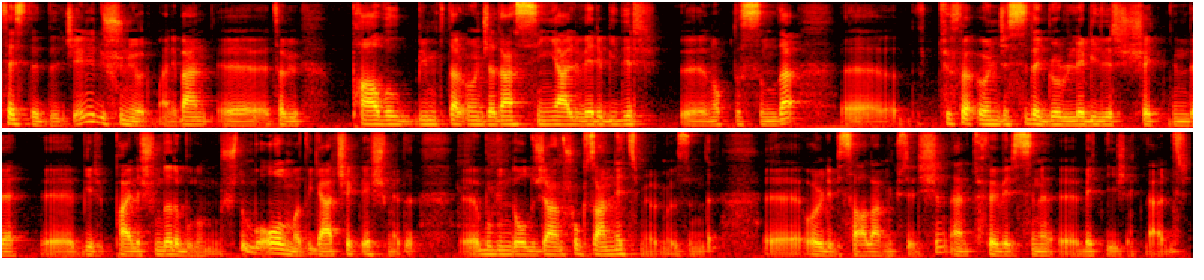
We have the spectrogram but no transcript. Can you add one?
test edileceğini düşünüyorum. Hani ben tabii Powell bir miktar önceden sinyal verebilir e, noktasında e, tüfe öncesi de görülebilir şeklinde e, bir paylaşımda da bulunmuştum. Bu olmadı, gerçekleşmedi. Bugün de olacağını çok zannetmiyorum özünde. Öyle bir sağlam yükselişin yani tüfe verisini bekleyeceklerdir.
